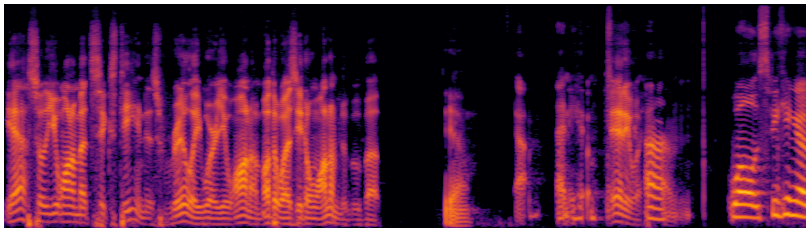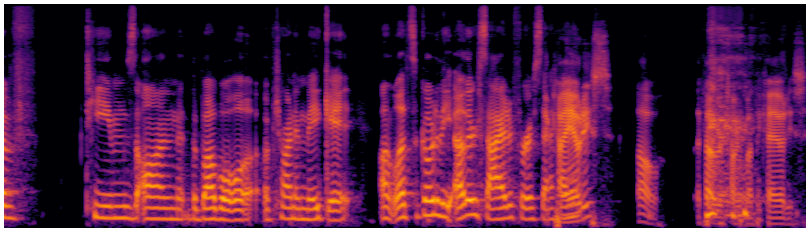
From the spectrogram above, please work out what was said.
Yeah, so you want them at 16 is really where you want them. Otherwise, you don't want them to move up. Yeah. Yeah. Anywho. Anyway, Um, well, speaking of teams on the bubble of trying to make it, uh, let's go to the other side for a the second. Coyotes. Oh, I thought we were talking about the Coyotes.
